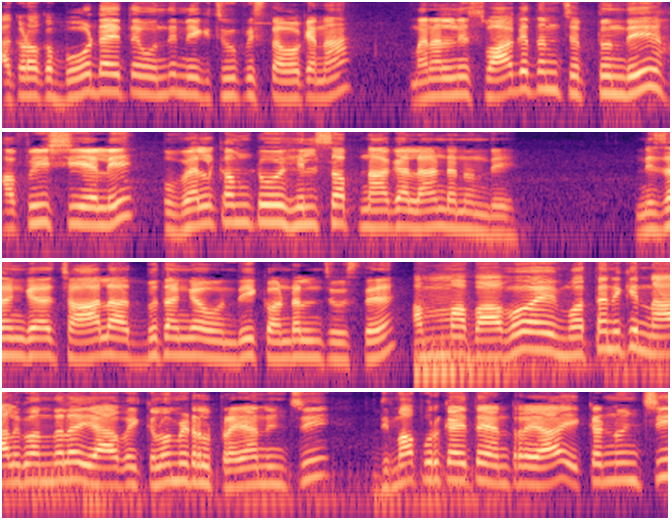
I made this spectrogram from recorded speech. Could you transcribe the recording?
అక్కడ ఒక బోర్డు అయితే ఉంది మీకు చూపిస్తా ఓకేనా? మనల్ని స్వాగతం చెప్తుంది officially welcome to hills of Nagaland అని ఉంది. నిజంగా చాలా అద్భుతంగా ఉంది కొండలను చూస్తే. అమ్మ బాబోయ్ మొత్తానికి నాలుగు వందల యాభై కిలోమీటర్లు ప్రయాణించి దిమాపూర్కి అయితే ఎంటర్ అయ్యా. ఇక్కడ నుంచి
